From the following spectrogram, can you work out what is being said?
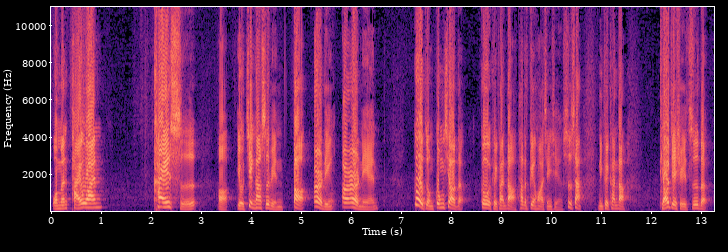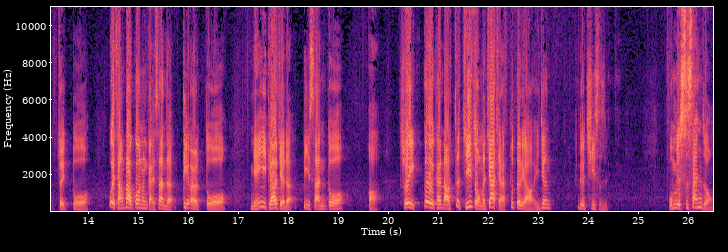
我们台湾开始啊有健康食品。到二零二二年，各种功效的，各位可以看到它的变化情形。事实上，你可以看到调节血脂的最多，胃肠道功能改善的第二多，免疫调节的第三多，哦，所以各位看到这几种呢，加起来不得了，已经六七十。我们有十三种，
